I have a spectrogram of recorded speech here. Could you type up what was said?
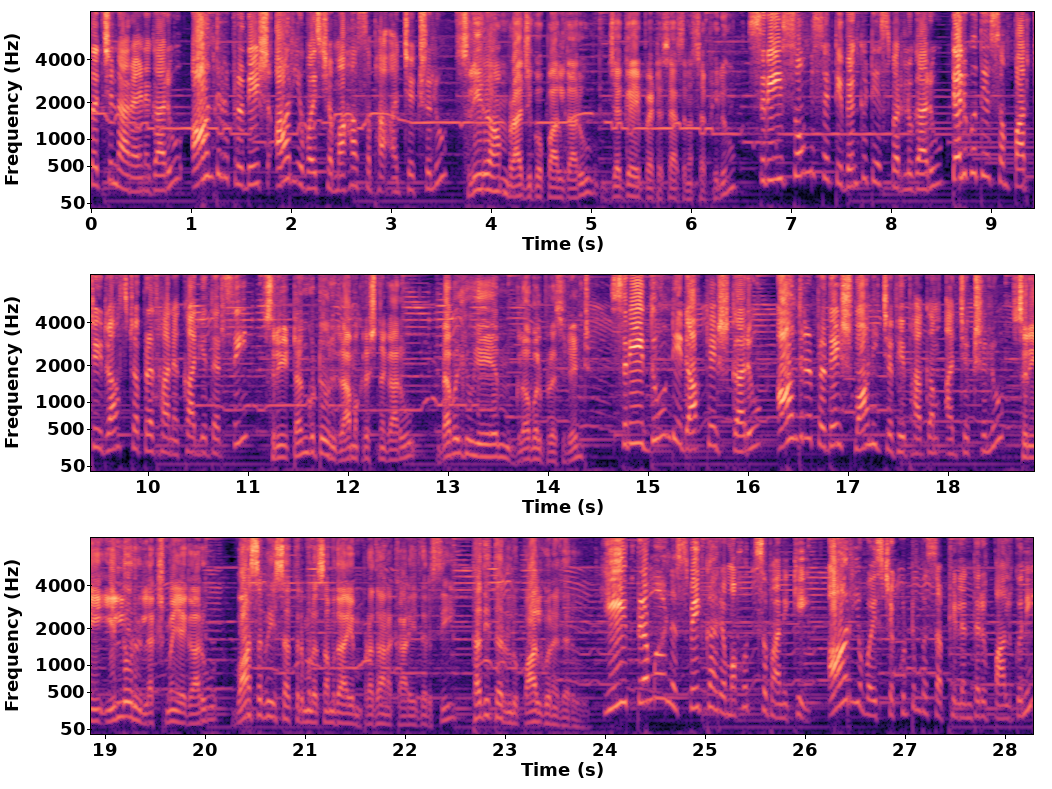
సత్యనారాయణ గారు ఆంధ్రప్రదేశ్ ఆర్యవైశ్య మహాసభ అధ్యక్షులు. శ్రీరామ్ రాజగోపాల్ గారు జగ్గయ్యపేట శాసనసభ్యులు. శ్రీ సోమిశెట్టి వెంకటేశ్వర్లు గారు తెలుగుదేశం పార్టీ రాష్ట్ర ప్రధాన కార్యదర్శి. Shri Tanguturi Ramakrishna garu WAM global president Shri Dhoondi Rakesh garu Andhra Pradesh వాణిజ్య విభాగం అధ్యక్షులు. శ్రీ ఇల్లూరి లక్ష్మయ్య గారు వాసవి సత్రముల సముదాయం ప్రధాన కార్యదర్శి తదితరులు పాల్గొనెదరు. ఈ ప్రమాణ స్వీకార మహోత్సవానికి ఆర్య వైశ్య కుటుంబ సభ్యులందరూ పాల్గొని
